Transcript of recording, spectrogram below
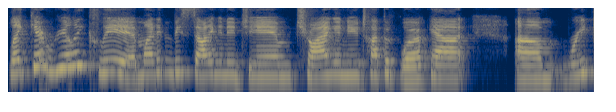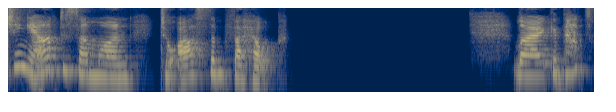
Like, get really clear. It might even be starting a new gym, trying a new type of workout, um, reaching out to someone to ask them for help like that's a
